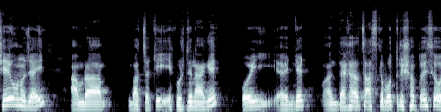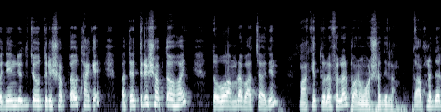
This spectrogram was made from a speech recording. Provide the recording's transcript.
সেই অনুযায়ী আমরা বাচ্চাটি একুশ দিন আগে ওই ডেট দেখা যাচ্ছে আজকে বত্রিশ সপ্তাহ হয়েছে, ওই দিন যদি চৌত্রিশ সপ্তাহ থাকে বা তেত্রিশ সপ্তাহ হয়, তবুও আমরা বাচ্চা ওই দিন মাকে তুলে ফেলার পরামর্শ দিলাম। তো আপনাদের,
